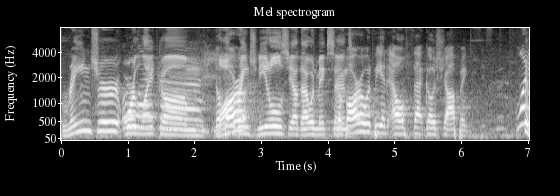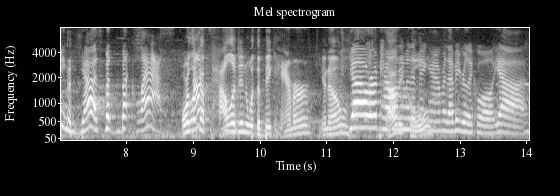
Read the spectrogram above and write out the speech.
Ranger or, Or like, like, um Nobara- long range needles. Yeah, that would make sense. Nobara would be an elf that goes shopping. Well, I mean, yes, but but class. Or like Not- a paladin with a big hammer. You know? Yeah, or a paladin with a big hammer. That'd be really cool. Yeah.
